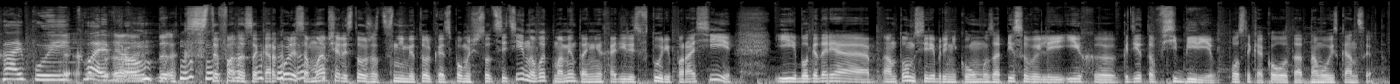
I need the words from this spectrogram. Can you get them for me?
скайпу и к вайберу? Э, э, Стефана Сакарколиса. Мы общались тоже с ними только с помощью соцсетей, но в этот момент они находились в туре по России, и благодаря Антону Серебренникову мы записывали их э, где-то в Сибири после какого-то одного из концертов.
